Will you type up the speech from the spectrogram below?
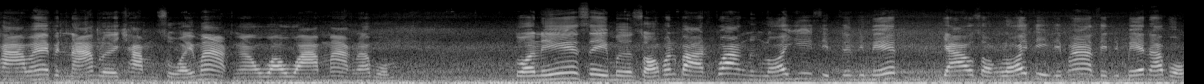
ทาไว้ให้เป็นน้ำเลยฉ่ำสวยมาก เงาวาววามมากนะครับผม ตัวนี้ 42,000 บาทกว้าง 120เซนติเมตรยาว 245เซนติเมตรนะครับผม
